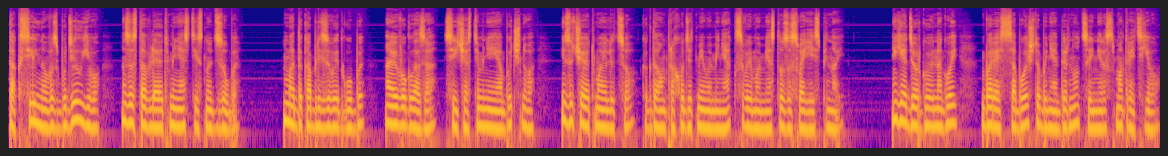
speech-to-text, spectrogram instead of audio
так сильно возбудил его, заставляют меня стиснуть зубы. Мэддок облизывает губы, а его глаза, сейчас темнее обычного — изучают моё лицо, когда он проходит мимо меня к своему месту за своей спиной. Я дергаю ногой, борясь с собой, чтобы не обернуться и не рассмотреть его.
